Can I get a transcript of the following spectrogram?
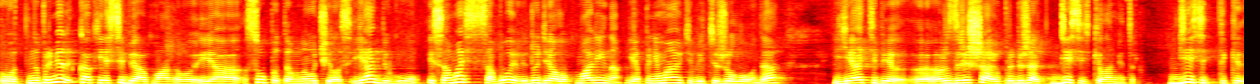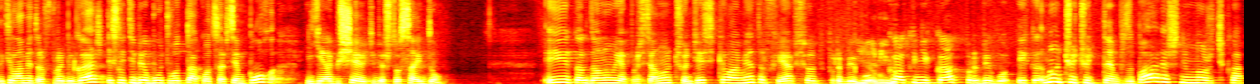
Вот, например, как я себя обманываю, я с опытом научилась. Я бегу и сама с собой веду диалог. Марина, я понимаю, тебе тяжело, да? Я тебе э, разрешаю пробежать 10 километров. 10 ты ки- километров пробегаешь, если тебе будет вот так вот совсем плохо, я обещаю тебе, что сойду. И когда, ну, я прося, ну, что, 10 километров, я все пробегу. Ерунда. Как-никак пробегу. И, ну, чуть-чуть темп сбавишь немножечко.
